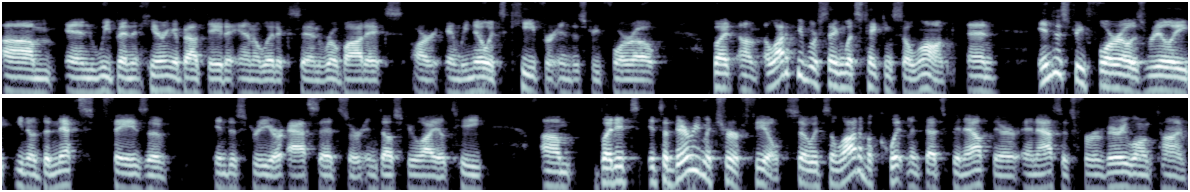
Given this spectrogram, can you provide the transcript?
um, and we've been hearing about data analytics and robotics are, and we know it's key for Industry 4.0. But um, a lot of people are saying what's taking so long, and Industry 4.0 is really, you know, the next phase of industry or assets or industrial IoT. Um, but it's it's a very mature field. So it's a lot of equipment that's been out there and assets for a very long time.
